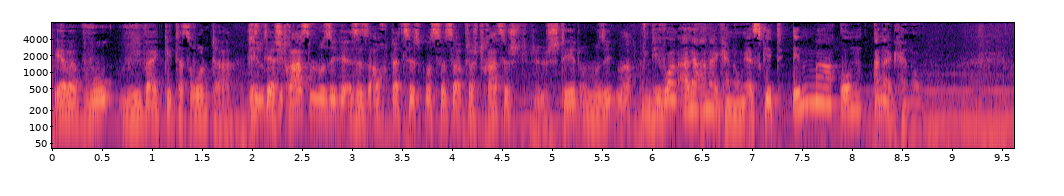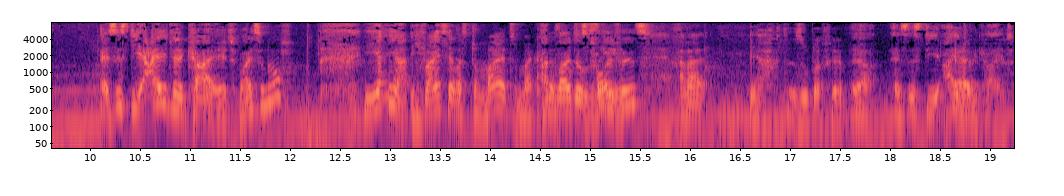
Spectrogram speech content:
Ja, aber wo, wie weit geht das runter? Ist der Straßenmusiker, ist es auch Narzissmus, dass er auf der Straße st- steht und Musik macht? Die wollen alle Anerkennung. Es geht immer um Anerkennung. Es ist die Eitelkeit, weißt du noch? Ja, ja, ich weiß ja, was du meinst. Und man kann Anwalt auch des so Teufels? Sehen, aber Ja, der super Film. Ja, es ist die Eitelkeit.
